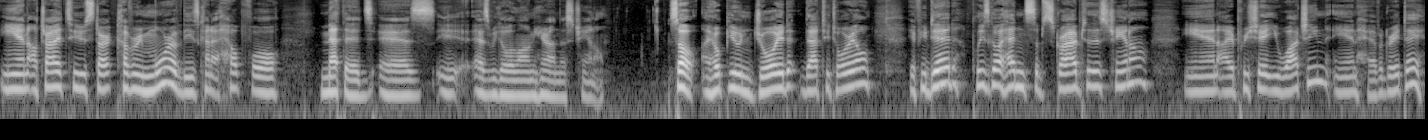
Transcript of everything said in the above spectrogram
And I'll try to start covering more of these kind of helpful methods as, as we go along here on this channel. So I hope you enjoyed that tutorial. If you did, please go ahead and subscribe to this channel. And I appreciate you watching and have a great day.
